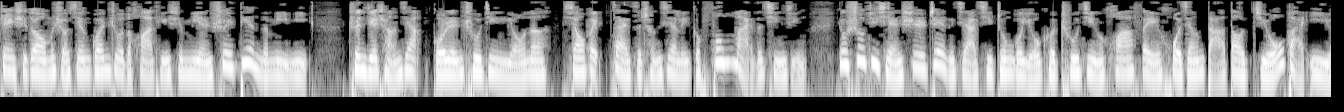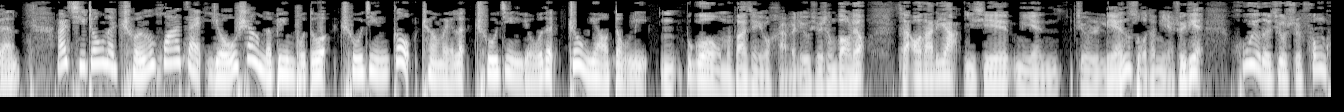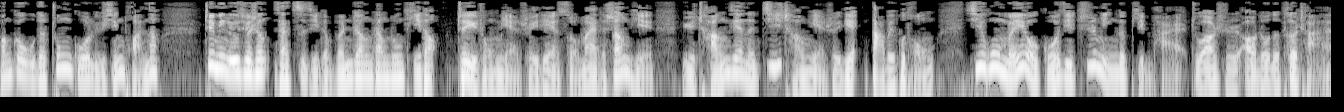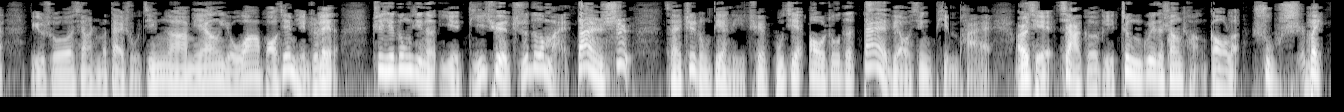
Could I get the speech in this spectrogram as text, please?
这一时段我们首先关注的话题是免税店的秘密。春节长假，国人出境游呢，消费再次呈现了一个疯买的情形。有数据显示，这个假期中国游客出境花费或将达到九百亿元，而其中呢，纯花在游上的并不多，出境购成为了出境游的重要动力。嗯，不过我们发现有海外留学生爆料，在澳大利亚一些免就是连锁的免税店，忽悠的就是疯狂购物的中国旅行团呢。这名留学生在自己的文章当中提到，这种免税店所卖的商品与常见的机场免税店大为不同，几乎没有国际知名的品牌，主要是澳洲的特产，比如说像什么袋鼠精啊、绵羊油啊、保健品之类的。这些东西呢，也的确值得买，但是在这种店里却不见澳洲的代表性品牌，而且价格比正规的商场高了数十倍。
